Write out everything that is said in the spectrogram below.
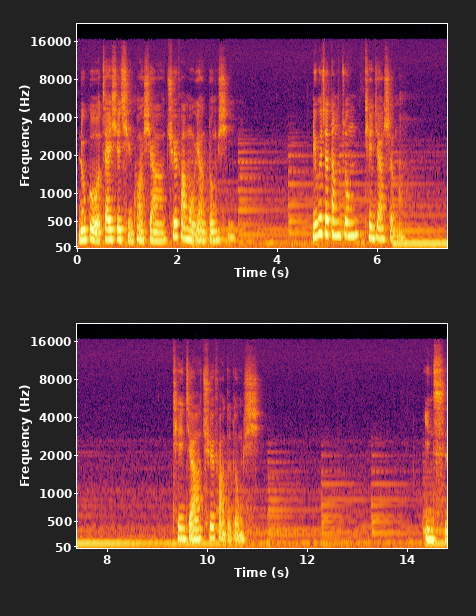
如果在一些情况下缺乏某样东西，你会在当中添加什么？添加缺乏的东西。因此，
